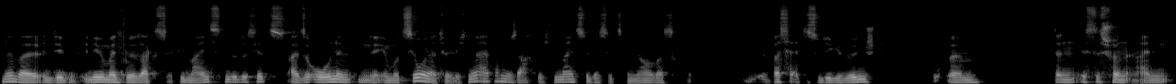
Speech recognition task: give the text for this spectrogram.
Ne? Weil in dem, in dem Moment, wo du sagst, wie meinst du das jetzt? Also ohne eine Emotion natürlich, ne? einfach nur sachlich. Wie meinst du das jetzt genau? Was, was hättest du dir gewünscht? Ähm, dann ist es schon ein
